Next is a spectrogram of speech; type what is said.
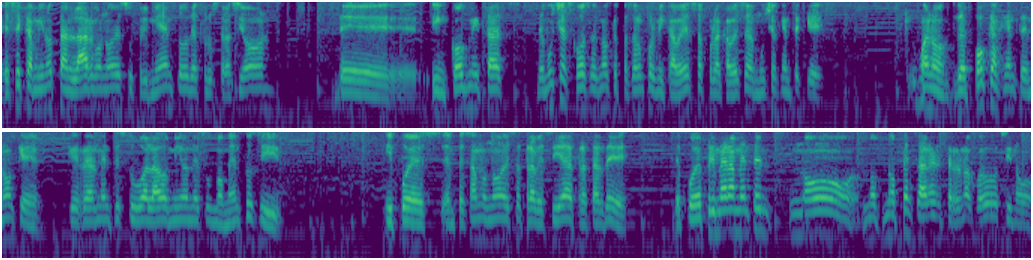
ese camino tan largo, ¿no? De sufrimiento, de frustración, de incógnitas, de muchas cosas, ¿no? Que pasaron por mi cabeza, por la cabeza de mucha gente que, bueno, de poca gente, ¿no? Que, que, realmente estuvo al lado mío en esos momentos y, y pues empezamos, ¿no? Esa travesía a tratar de, de poder primeramente no, no, no, pensar en el terreno de juego, sino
